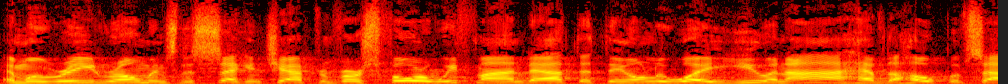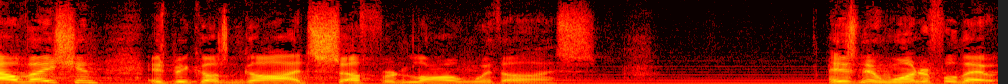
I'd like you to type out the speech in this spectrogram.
And when we read Romans, the second chapter, verse 4, we find out that the only way you and I have the hope of salvation is because God suffered long with us. Isn't it wonderful that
